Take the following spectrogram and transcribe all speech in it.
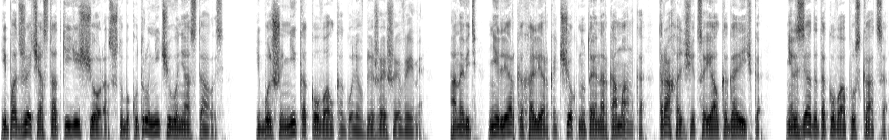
и поджечь остатки еще раз, чтобы к утру ничего не осталось. И больше никакого алкоголя в ближайшее время. Она ведь не Лерка-холерка, чокнутая наркоманка, трахальщица и алкоголичка. Нельзя до такого опускаться.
